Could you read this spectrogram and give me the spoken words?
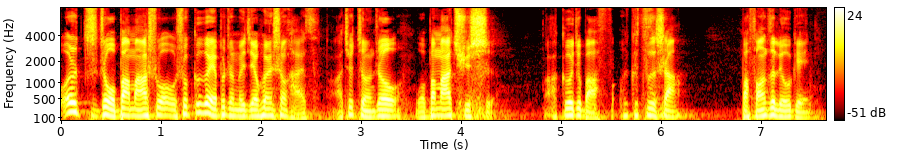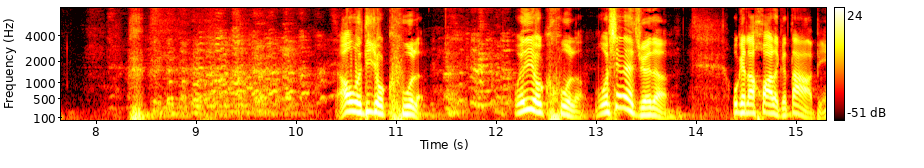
我就指着我爸妈说：“我说哥哥也不准备结婚生孩子啊，就等着我爸妈去世，啊哥就把自杀，把房子留给你。”然后我弟就哭了，我弟就哭了。我现在觉得，我给他画了个大饼。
